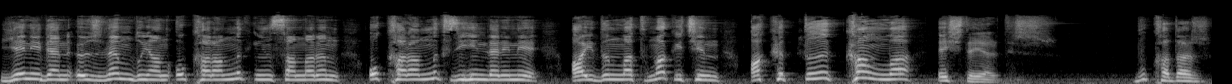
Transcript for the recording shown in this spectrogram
yeniden özlem duyan o karanlık insanların o karanlık zihinlerini aydınlatmak için akıttığı kanla eşdeğerdir. Bu kadar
